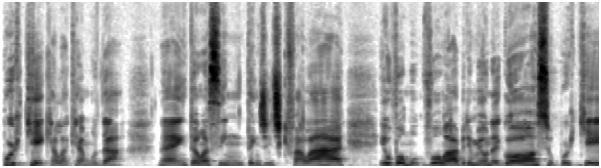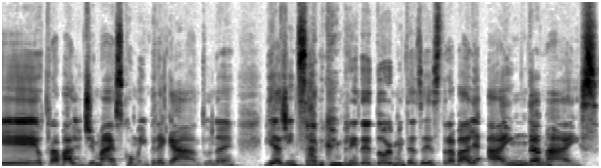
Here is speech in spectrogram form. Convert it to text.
por que, que ela quer mudar. Né? Então, assim, tem gente que fala, ah, eu vou, vou abrir meu negócio porque eu trabalho demais como empregado, né? E a gente sabe que o empreendedor muitas vezes trabalha ainda mais.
